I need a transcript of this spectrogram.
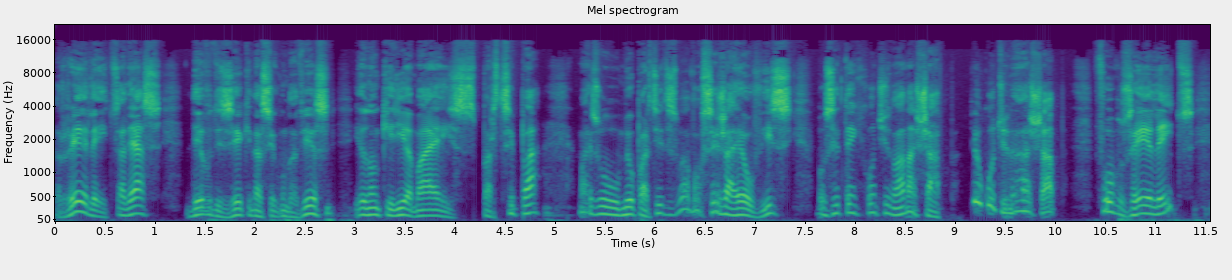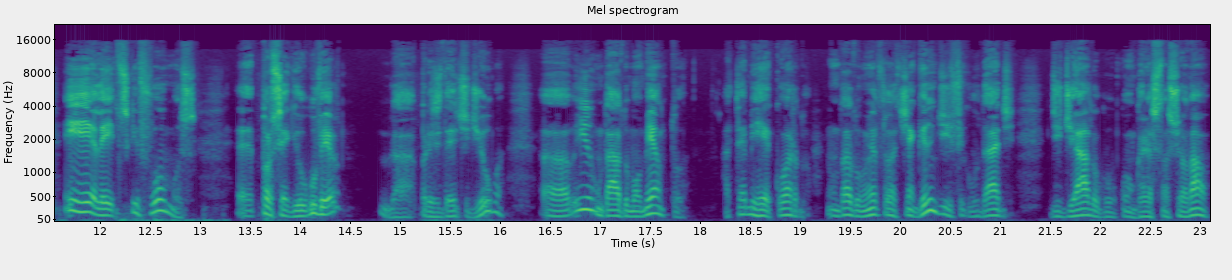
Reeleitos. Aliás, devo dizer que na segunda vez eu não queria mais participar, mas o meu partido disse: ah, você já é o vice, você tem que continuar na chapa. Eu continuei na chapa, fomos reeleitos, e reeleitos que fomos, eh, prosseguiu o governo da presidente Dilma, uh, e num dado momento, até me recordo, num dado momento ela tinha grande dificuldade de diálogo com o Congresso Nacional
